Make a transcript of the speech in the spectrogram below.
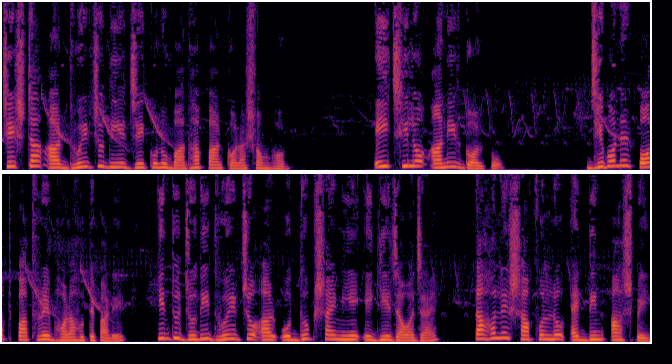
চেষ্টা আর ধৈর্য দিয়ে যে কোনো বাধা পার করা সম্ভব। এই ছিল আনির গল্প। জীবনের পথ পাথরে ভরা হতে পারে, কিন্তু যদি ধৈর্য আর অধ্যবসায় নিয়ে এগিয়ে যাওয়া যায়, তাহলে সাফল্য একদিন আসবেই।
